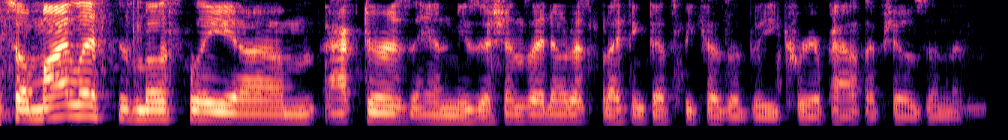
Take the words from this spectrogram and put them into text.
so my list is mostly um, actors and musicians. I noticed, but I think that's because of the career path I've chosen and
